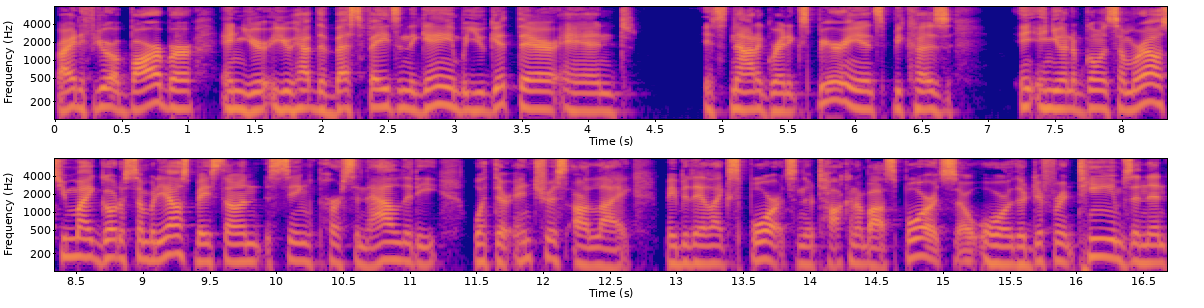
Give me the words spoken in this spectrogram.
right? If you're a barber and you you have the best fades in the game, but you get there and it's not a great experience because and you end up going somewhere else, you might go to somebody else based on seeing personality, what their interests are like. Maybe they like sports and they're talking about sports or, or they're different teams. And then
